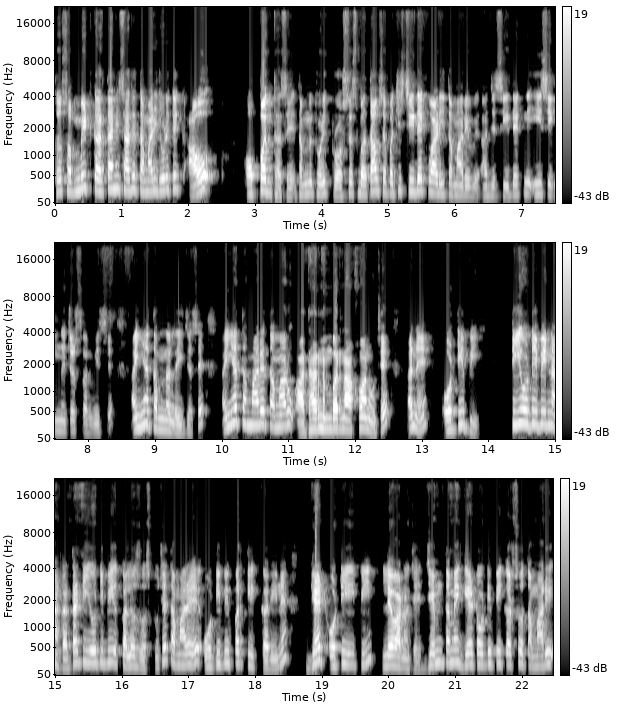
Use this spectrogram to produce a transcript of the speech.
તો સબમિટ કરતાની સાથે તમારી જોડે કંઈક આવો ઓપન થશે. તમને થોડીક પ્રોસેસ બતાવશે. પછી સીડેક વાળી તમારી જે સીડેકની ઈ સિગ્નેચર સર્વિસ છે, અહીંયા તમને લઈ જશે. અહીંયા તમારે તમારું આધાર નંબર નાખવાનું છે અને ઓટીપી ટીઓટીપી ના કરતા ટીઓટીપી કલર્સ વસ્તુ છે. તમારે ઓટીપી પર ક્લિક કરીને ગેટ ઓટીપી લેવાનો છે. જેમ તમે ગેટ ઓટીપી કરશો, તમારી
